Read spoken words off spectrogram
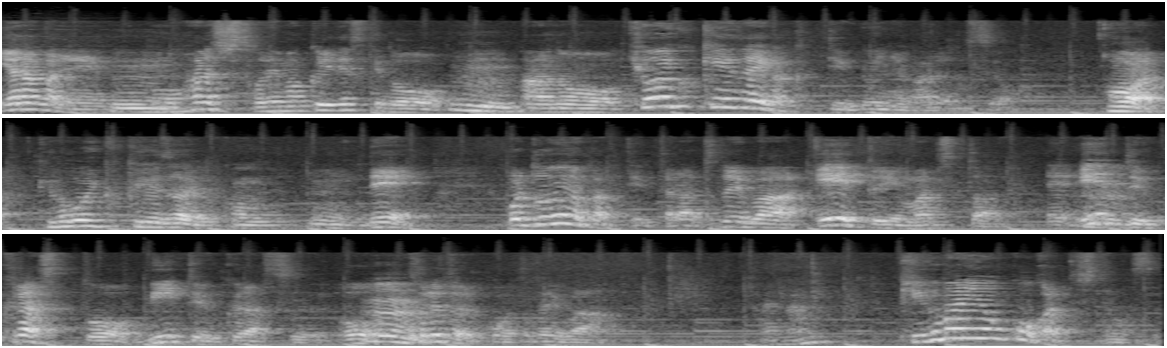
いやなんかね、うん。もう話それまくりですけど、うん。あの教育経済学っていう分野があるんですよ、はい。教育経済学。うん。うん、でこれどういうのかって言ったら例えば A という町とえうん。A というクラスと B というクラスをうん。それぞれこう例えば、あれなん？ピグマリオン効果って知ってます？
